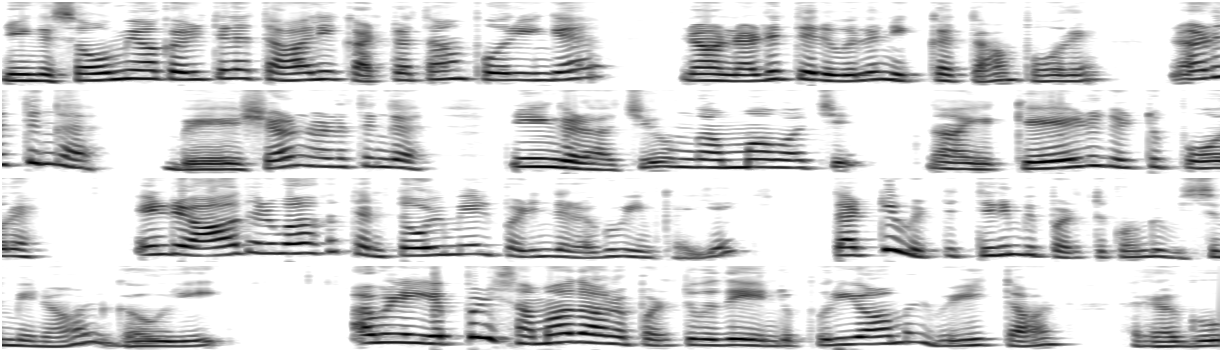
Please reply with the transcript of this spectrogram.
நீங்கள் சௌமியா கழுத்தில் தாலி கட்டத்தான் போகிறீங்க நான் நடுத்தெருவில் நிற்கத்தான் போகிறேன் நடத்துங்க பேஷாக நடத்துங்க. நீங்களாச்சு உங்கள் அம்மாவாச்சு. நான் கேடு கெட்டு போகிறேன் என்று ஆதரவாக தன் தோல்மேல் படிந்த ரகுவின் கையை தட்டிவிட்டு திரும்பி படுத்துக்கொண்டு விசும்பினாள் கௌரி. அவளை எப்படி சமாதானப்படுத்துவது என்று புரியாமல் விழித்தான் ரகு.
